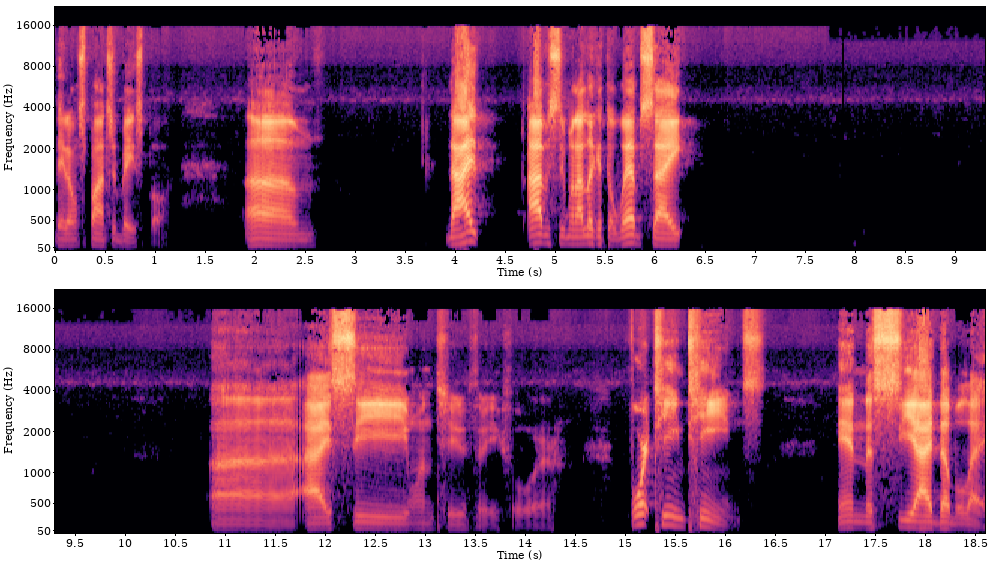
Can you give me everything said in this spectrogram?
They don't sponsor baseball. Um, now, I, obviously, when I look at the website, uh, I see one, two, three, four, 14 teams in the CIAA.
